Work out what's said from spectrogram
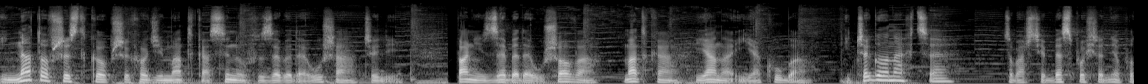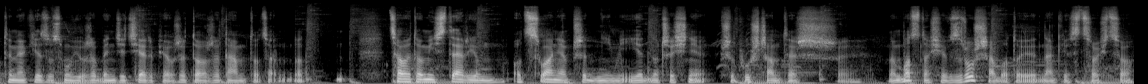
I na to wszystko przychodzi matka synów Zebedeusza, czyli pani Zebedeuszowa, matka Jana i Jakuba. I czego ona chce? Zobaczcie, bezpośrednio po tym, jak Jezus mówił, że będzie cierpiał, że to, że tamto, no, całe to misterium odsłania przed nimi i jednocześnie przypuszczam też, no mocno się wzrusza, bo to jednak jest coś, co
